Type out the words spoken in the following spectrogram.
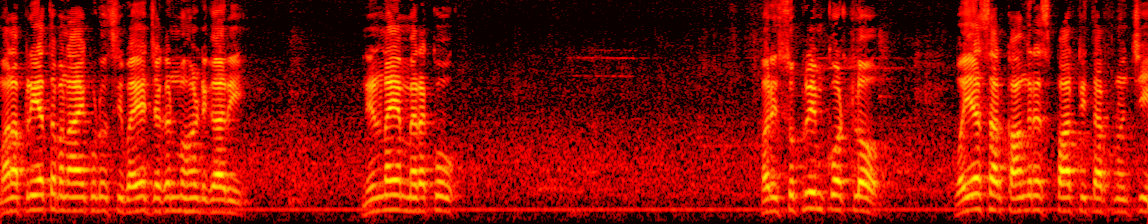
మన ప్రియతమ నాయకుడు శ్రీ వైఎస్ జగన్మోహన్ రెడ్డి గారి నిర్ణయం మేరకు మరి సుప్రీంకోర్టులో వైఎస్ఆర్ కాంగ్రెస్ పార్టీ తరఫు నుంచి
